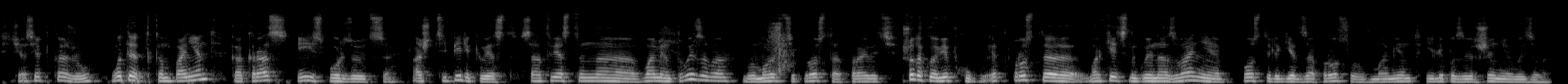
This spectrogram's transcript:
Сейчас я покажу. Вот этот компонент как раз и используется. HTTP request. Соответственно, в момент вызова вы можете просто отправить... Что такое веб-хук? Это просто маркетинговое название пост или get запросу в момент или по завершению вызова.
